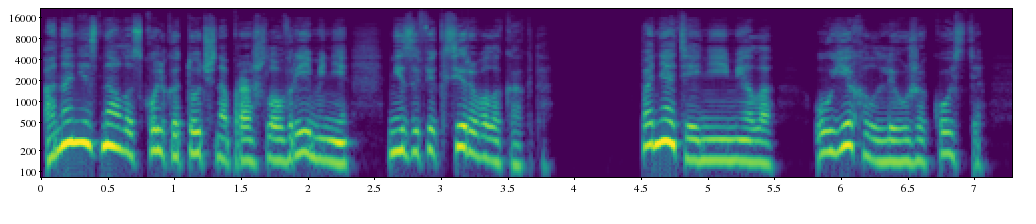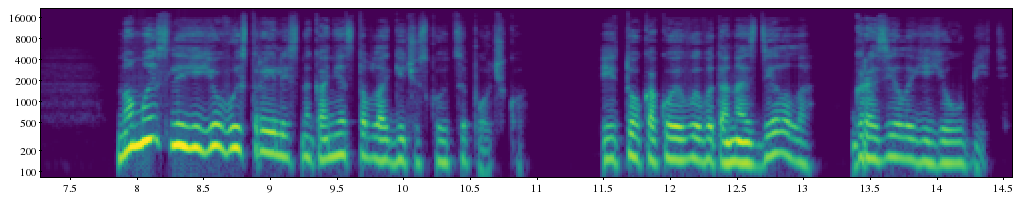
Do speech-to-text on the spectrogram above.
Она не знала, сколько точно прошло времени, не зафиксировала как-то. Понятия не имела, уехал ли уже Костя, но мысли ее выстроились наконец-то в логическую цепочку. И то, какой вывод она сделала, грозило ее убить.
